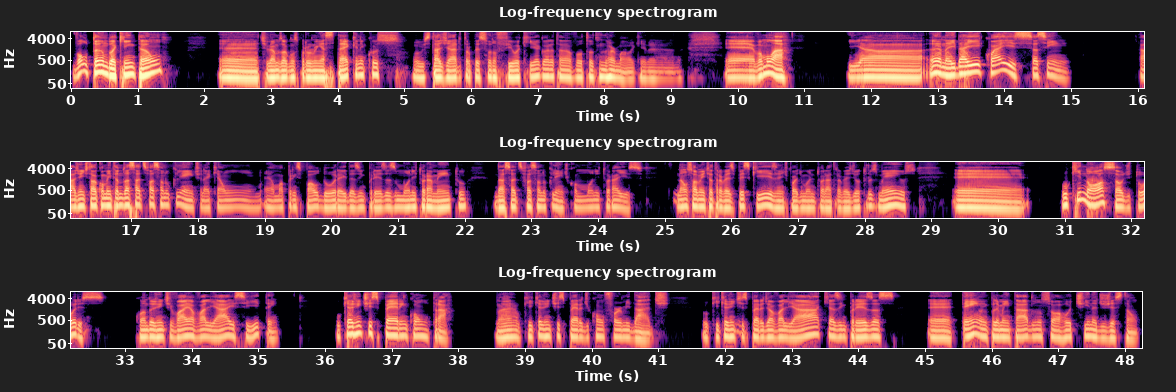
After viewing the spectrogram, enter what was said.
Voltando aqui, então, é, tivemos alguns probleminhas técnicos. O estagiário tropeçou no fio aqui, agora tá voltando normal aqui. Né? É, vamos lá. E a Ana, e daí quais, assim, a gente estava comentando da satisfação do cliente, né? Que é, um, é uma principal dor aí das empresas, o monitoramento da satisfação do cliente, como monitorar isso. Não somente através de pesquisa, a gente pode monitorar através de outros meios. É... O que nós, auditores, quando a gente vai avaliar esse item, o que a gente espera encontrar? Né? O que, que a gente espera de conformidade? O que, que a gente espera de avaliar que as empresas é, tenham implementado na sua rotina de gestão?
